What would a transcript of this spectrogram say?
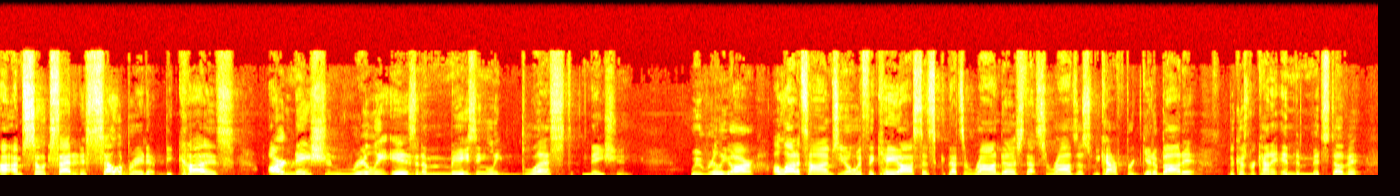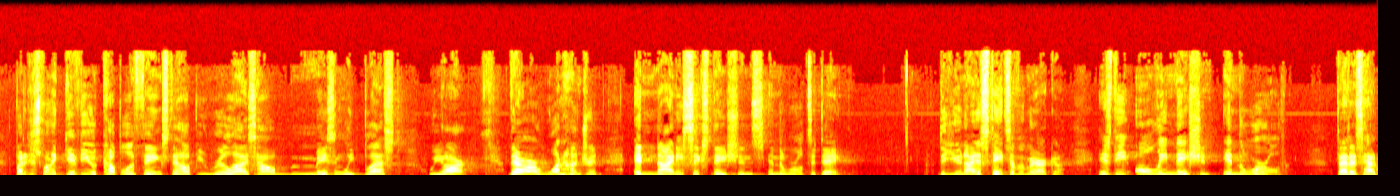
uh, I'm so excited to celebrate it because our nation really is an amazingly blessed nation. We really are. A lot of times, you know, with the chaos that's, that's around us, that surrounds us, we kind of forget about it because we're kind of in the midst of it. But I just want to give you a couple of things to help you realize how amazingly blessed we are. There are 196 nations in the world today. The United States of America is the only nation in the world that has had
